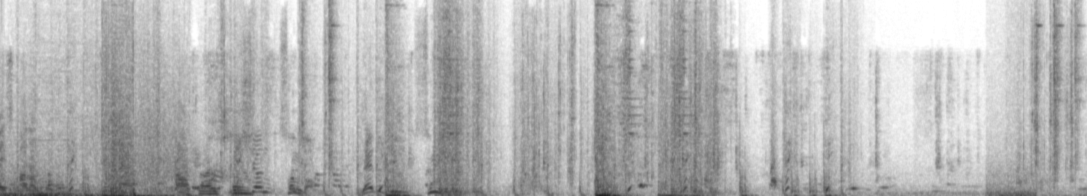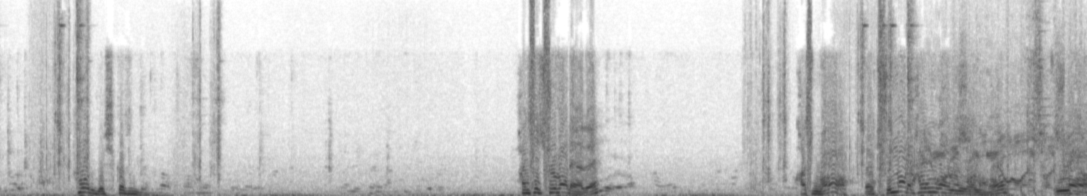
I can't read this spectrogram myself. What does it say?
베이스 받았다. 아, 나이스 미션 성공. 레드팀 승리. 타월 몇 시까지인데 한시 출발해야 돼? 가지 마. 야, 주말에 학원 가는 어? 임마.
